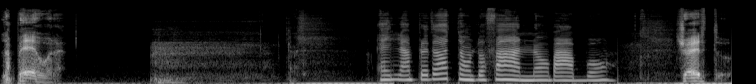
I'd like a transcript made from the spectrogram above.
la pecora. E il Lampredotto non lo fanno, babbo? Certo,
